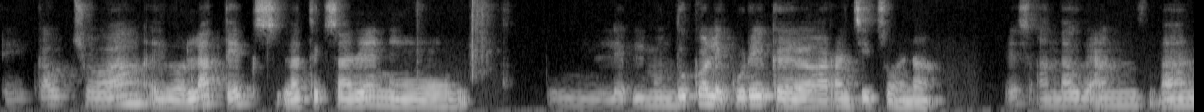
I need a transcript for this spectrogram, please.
e, kautxoa edo latex, latexaren e, le, munduko lekurik e, garrantzitsuena. Ez? Han daude, han, han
